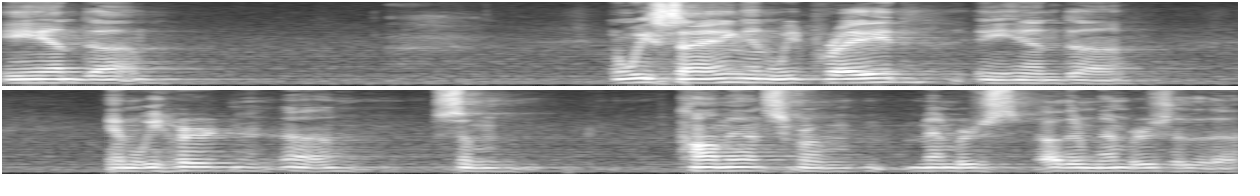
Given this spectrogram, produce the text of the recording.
and um, and we sang and we prayed and uh, and we heard uh, some comments from members, other members of the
